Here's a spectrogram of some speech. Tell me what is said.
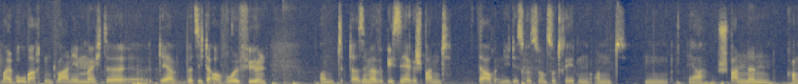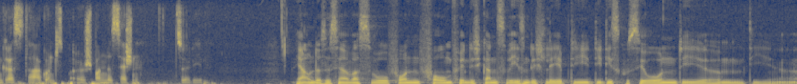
mal beobachtend wahrnehmen möchte, äh, der wird sich da auch wohlfühlen. Und da sind wir wirklich sehr gespannt, da auch in die Diskussion zu treten und einen ja, spannenden Kongresstag und äh, spannende Session zu erleben. Ja, und das ist ja was, wovon Foam, finde ich, ganz wesentlich lebt, die, die Diskussion, die, ähm, die äh,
